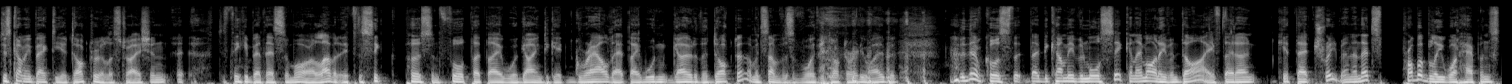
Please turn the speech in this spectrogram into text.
Just coming back to your doctor illustration, uh, thinking about that some more, I love it. If the sick person thought that they were going to get growled at, they wouldn't go to the doctor. I mean, some of us avoid the doctor anyway, but, but then, of course, they become even more sick and they might even die if they don't get that treatment. And that's probably what happens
